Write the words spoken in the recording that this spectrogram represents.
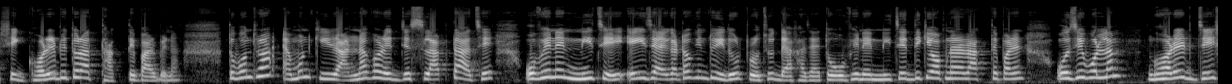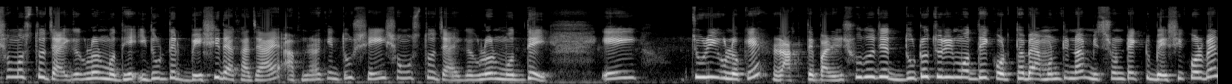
সেই ঘরের ভেতর আর থাকতে পারবে না। তো বন্ধুরা, এমনকি রান্নাঘরের যে স্ল্যাবটা আছে, ওভেনের নিচেই এই জায়গাটাও কিন্তু ইঁদুর প্রচুর দেখা যায়। তো ওভেনের নিচের দিকেও আপনারা রাখতে পারেন। ও যে বললাম, ঘরের যে সমস্ত জায়গাগুলোর মধ্যে ইঁদুরদের বেশি দেখা যায়, আপনারা কিন্তু সেই সমস্ত জায়গাগুলোর মধ্যেই এই চুড়িগুলোকে রাখতে পারেন। শুধু যে দুটো চুড়ির মধ্যেই করতে হবে এমনটি নয়, মিশ্রণটা একটু বেশি করবেন,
